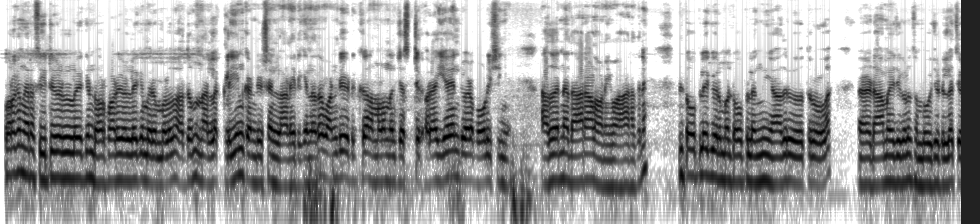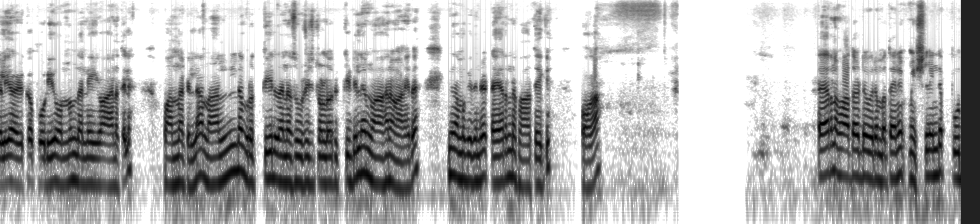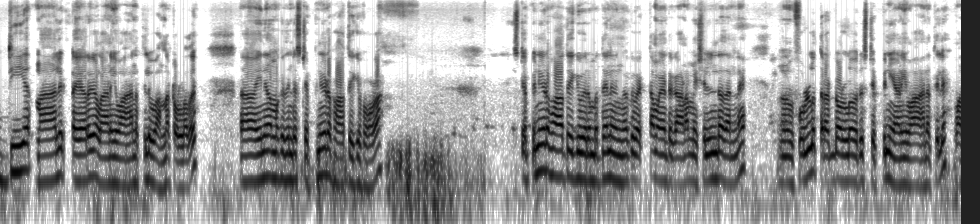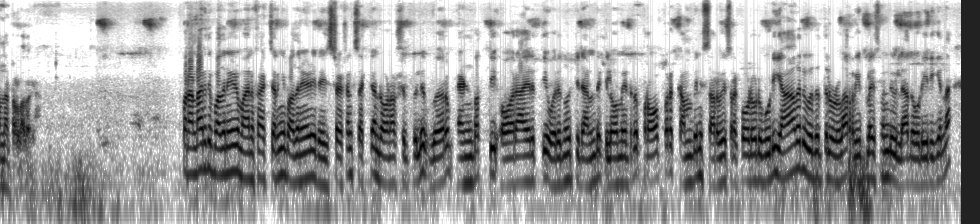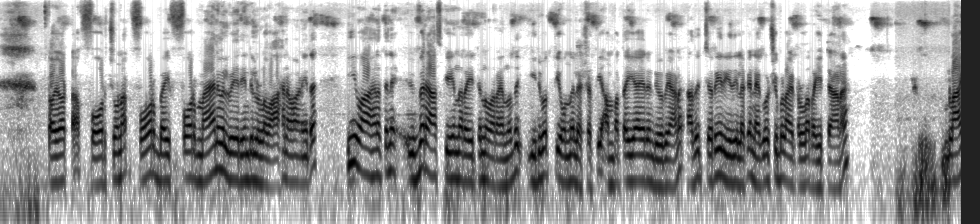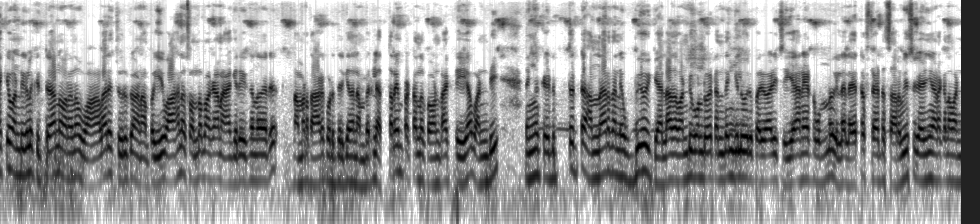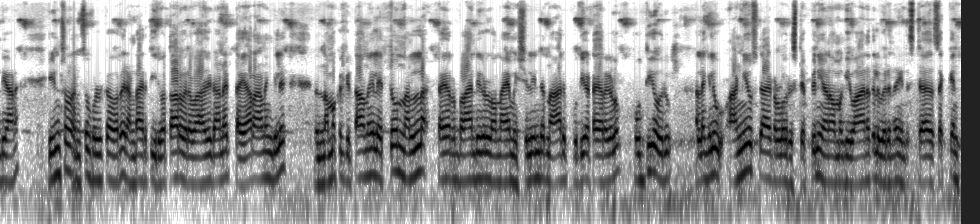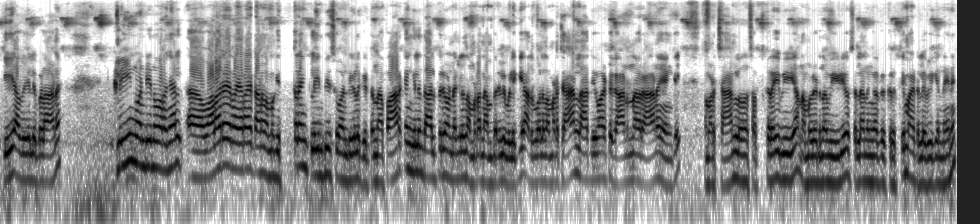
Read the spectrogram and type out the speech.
പുറകു നേരം സീറ്റുകളിലേക്കും ഡോർപാടുകളിലേക്കും വരുമ്പോൾ അതും നല്ല ക്ലീൻ കണ്ടീഷനിലാണ് ഇരിക്കുന്നത്. വണ്ടി എടുക്കുക നമ്മളൊന്ന് ജസ്റ്റ് ഒരു അയ്യായിരം രൂപയുടെ പോളിഷിങ് അത് തന്നെ ധാരാളമാണ് ഈ വാഹനത്തിന്. ടോപ്പിലേക്ക് വരുമ്പോൾ ടോപ്പിലെങ്ങും യാതൊരു വിധത്തിലുള്ള ഡാമേജുകളും സംഭവിച്ചിട്ടില്ല. ചെളിയോ അഴുക്കോ പൊടിയോ ഒന്നും തന്നെ ഈ വാഹനത്തിൽ വന്നിട്ടില്ല. നല്ല വൃത്തിയിൽ തന്നെ സൂക്ഷിച്ചിട്ടുള്ള ഒരു കിടിലൻ വാഹനമാണിത്. ഇനി നമുക്കിതിന്റെ ടയറിന്റെ ഭാഗത്തേക്ക് പോകാം. ടയറിന്റെ ഭാഗത്തായിട്ട് വരുമ്പോഴത്തേന് മിഷലിന്റെ പുതിയ നാല് ടയറുകളാണ് ഈ വാഹനത്തിൽ വന്നിട്ടുള്ളത്. ഇനി നമുക്കിതിന്റെ സ്റ്റെപ്പിനിയുടെ ഭാഗത്തേക്ക് പോകാം. സ്റ്റെപ്പിനിയുടെ ഭാഗത്തേക്ക് വരുമ്പോഴത്തേന് നിങ്ങൾക്ക് വ്യക്തമായിട്ട് കാണാം മിഷലിന്റെ തന്നെ ഫുള്ള് ത്രെഡുള്ള ഒരു സ്റ്റെപ്പിനിയാണ് ഈ വാഹനത്തിൽ വന്നിട്ടുള്ളത്. ഇപ്പോൾ രണ്ടായിരത്തി പതിനേഴ് മാനുഫാക്ചറിങ് പതിനേഴ് രജിസ്ട്രേഷൻ സെക്കൻഡ് ഓണർഷിപ്പിൽ വെറും എൺപത്തി ഓരായിരത്തി ഒരുന്നൂറ്റി രണ്ട് കിലോമീറ്റർ പ്രോപ്പർ കമ്പനി സർവീസ് റെക്കോർഡോട് കൂടി യാതൊരു വിധത്തിലുള്ള റീപ്ലേസ്മെന്റും ഇല്ലാതെ ഓടിയിരിക്കുന്ന Toyota Fortuner four by four manual വേരിയന്റിലുള്ള വാഹനമാണിത്. ഈ വാഹനത്തിന് ഇവർ ആസ്ക് ചെയ്യുന്ന റേറ്റ് എന്ന് പറയുന്നത് ഇരുപത്തി ഒന്ന് ലക്ഷത്തി അമ്പത്തയ്യായിരം രൂപയാണ്. അത് ചെറിയ രീതിയിലൊക്കെ നെഗോഷ്യബിൾ ആയിട്ടുള്ള റേറ്റ് ആണ്. ബ്ലാക്ക് വണ്ടികൾ കിട്ടുക എന്ന് പറയുന്നത് വളരെ ചുരുക്കമാണ്. അപ്പോൾ ഈ വാഹനം സ്വന്തമാക്കാൻ ആഗ്രഹിക്കുന്നവർ നമ്മുടെ താഴെ കൊടുത്തിരിക്കുന്ന നമ്പറിൽ എത്രയും പെട്ടെന്ന് കോൺടാക്ട് ചെയ്യുക. വണ്ടി നിങ്ങൾക്ക് എടുത്തിട്ട് അന്നേരം തന്നെ ഉപയോഗിക്കുക. അല്ലാതെ വണ്ടി കൊണ്ടുപോയിട്ട് എന്തെങ്കിലും ഒരു പരിപാടി ചെയ്യാനായിട്ട് ഒന്നുമില്ല. ലേറ്റസ്റ്റ് ആയിട്ട് സർവീസ് കഴിഞ്ഞ് കിടക്കുന്ന വണ്ടിയാണ്. ഇൻഷുറൻസ് ഫുൾ കവർ രണ്ടായിരത്തി ഇരുപത്തി ആറ് വരെ വാലിഡാണ് ടയർ ആണെങ്കിൽ നമുക്ക് കിട്ടാവുന്നതിൽ ഏറ്റവും നല്ല ടയർ ബ്രാൻഡുകളിലൊന്നായ മിഷലിന്റെ നാല് പുതിയ ടയറുകളും പുതിയ ഒരു അല്ലെങ്കിൽ അൺയൂസ്ഡ് ആയിട്ടുള്ള ഒരു സ്റ്റെപ്പിനെയാണ് നമുക്ക് ഈ വാഹനത്തിൽ വരുന്നത്. ഇതിന്റെ സെക്കൻഡ് കീ അവൈലബിൾ ആണ്. ക്ലീൻ വണ്ടി എന്ന് പറഞ്ഞാൽ വളരെ റയർ ആയിട്ടാണ് നമുക്ക് ഇത്രയും ക്ലീൻ പീസ് വണ്ടികൾ കിട്ടുന്നത്. അപ്പോൾ ആർക്കെങ്കിലും താല്പര്യം ഉണ്ടെങ്കിൽ നമ്മുടെ നമ്പറിൽ വിളിക്കുക. അതുപോലെ നമ്മുടെ ചാനൽ ആദ്യമായിട്ട് കാണുന്നവരാണ് എങ്കിൽ നമ്മുടെ ചാനൽ ഒന്ന് സബ്സ്ക്രൈബ് ചെയ്യുക. നമ്മളിടുന്ന വീഡിയോസ് എല്ലാം നിങ്ങൾക്ക് കൃത്യമായിട്ട് ലഭിക്കുന്നതിന്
